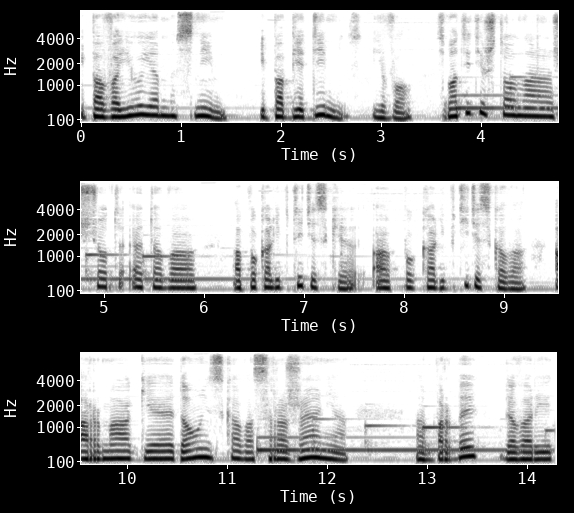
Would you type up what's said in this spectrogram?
и повоюем с ним, и победим его. Смотрите, что насчет этого апокалиптического, апокалиптического армагеддонского сражения борьбы говорит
